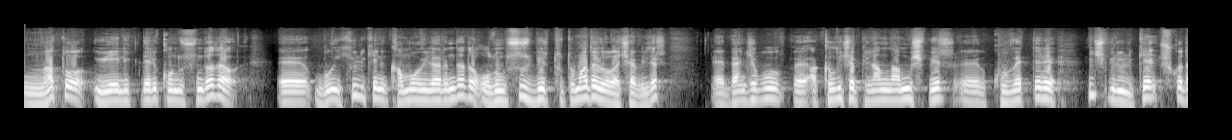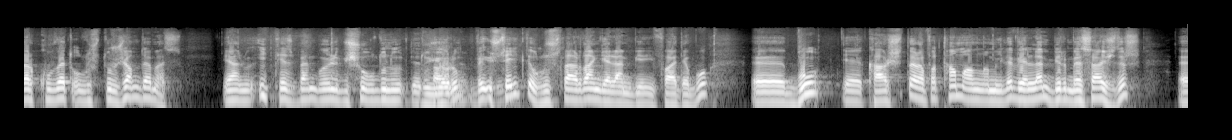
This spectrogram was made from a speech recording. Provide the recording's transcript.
NATO üyelikleri konusunda da e, bu iki ülkenin kamuoylarında da olumsuz bir tutuma da yol açabilir. E, bence bu e, akıllıca planlanmış bir e, kuvvetleri hiçbir ülke şu kadar kuvvet oluşturacağım demez. Yani ilk kez ben böyle bir şey olduğunu duyuyorum ve üstelik de Ruslardan gelen bir ifade bu. E, bu e, karşı tarafa tam anlamıyla verilen bir mesajdır. E,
